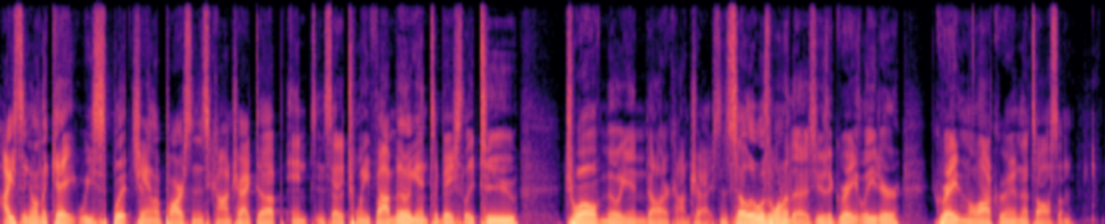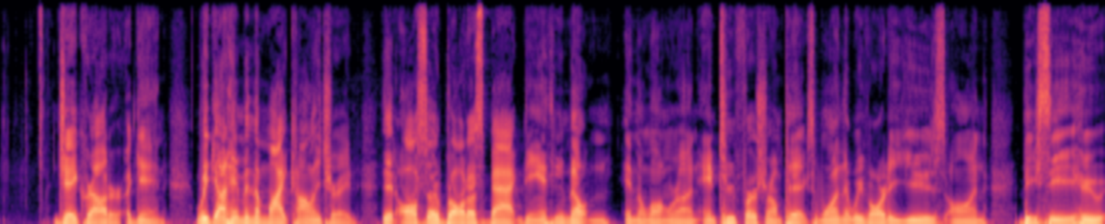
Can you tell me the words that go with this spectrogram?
icing on the cake. We split Chandler Parsons' contract up in, instead of 25 million to basically two 12 million dollar contracts. And Solo was one of those. He was a great leader, great in the locker room. That's awesome. Jae Crowder, again, we got him in the Mike Conley trade that also brought us back De'Anthony Melton in the long run and two first round picks. One that we've already used on BC, who,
